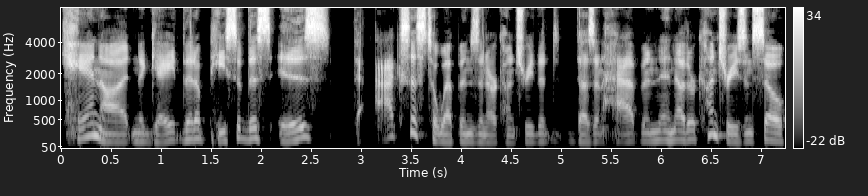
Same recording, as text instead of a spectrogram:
cannot negate that a piece of this is the access to weapons in our country that doesn't happen in other countries. And so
